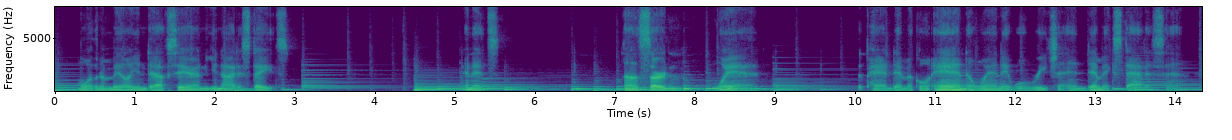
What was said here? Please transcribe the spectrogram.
more than a million deaths here in the United States. And it's uncertain when the pandemic will end or when it will reach an endemic status. And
